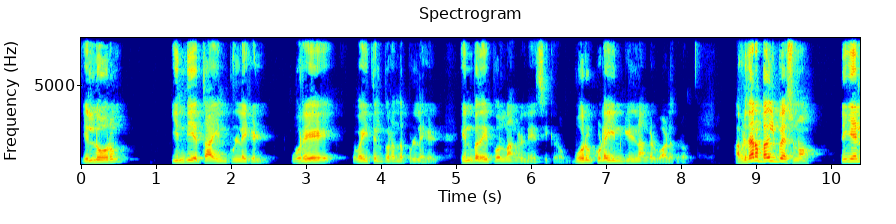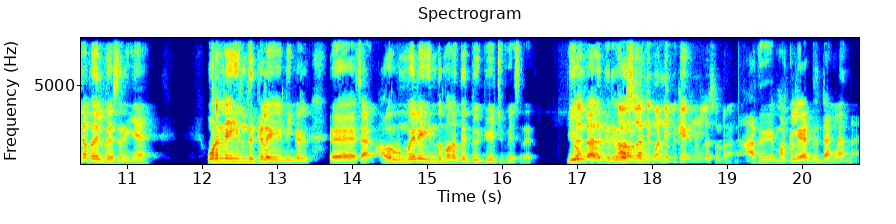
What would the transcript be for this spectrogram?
எல்லோரும் இந்திய தாயின் பிள்ளைகள் ஒரே வயிற்றில் பிறந்த பிள்ளைகள் என்பதைப் போல் நாங்கள் நேசிக்கிறோம். ஒரு குடையின் கீழ் நாங்கள் வாழுகிறோம். அப்படித்தானே பதில் பேசணும்? நீங்க என்ன பதில் பேசுறீங்க? உடனே இந்துக்களை நீங்கள் அவர் உண்மையிலே இந்து மதத்தை தூக்கி வச்சு பேசுறாரு. இவங்க அதுக்கு. மன்னிப்பு கேட்கணும்ல சொல்றாங்க. அது மக்கள் ஏற்றுக்கிட்டாங்களா என்ன?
